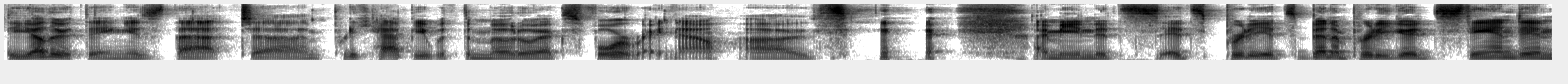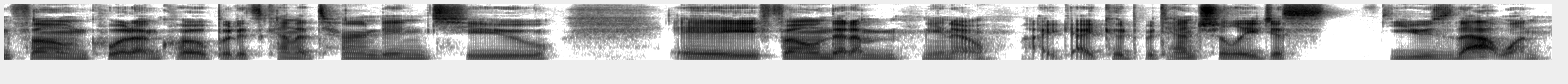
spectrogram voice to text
the other thing is that uh, I'm pretty happy with the Moto X4 right now. Uh, I mean, it's it's pretty. It's been a pretty good stand-in phone, quote unquote, but it's kind of turned into a phone that I'm, you know, I, I could potentially just use that one.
